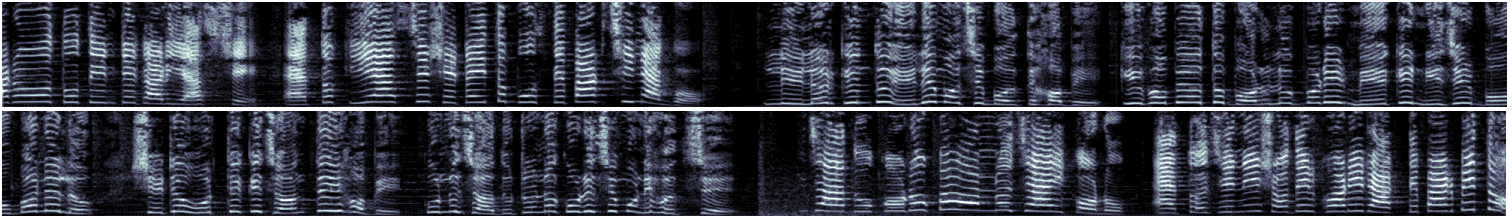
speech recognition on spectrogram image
আরও দু তিনটে গাড়ি আসছে। এত কি আসছে সেটাই তো বুঝতে পারছি না গো। লীলার কিন্তু এলেম আছে বলতে হবে। কীভাবে এত বড় লোক বাড়ির মেয়েকে নিজের বউ বানালো, সেটা ওর থেকে জানতেই হবে। কোনো জাদুটনা করেছে মনে হচ্ছে। জাদু করুক বা অন্য যাই করুক, এত জিনিস ওদের ঘরে রাখতে পারবে তো?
